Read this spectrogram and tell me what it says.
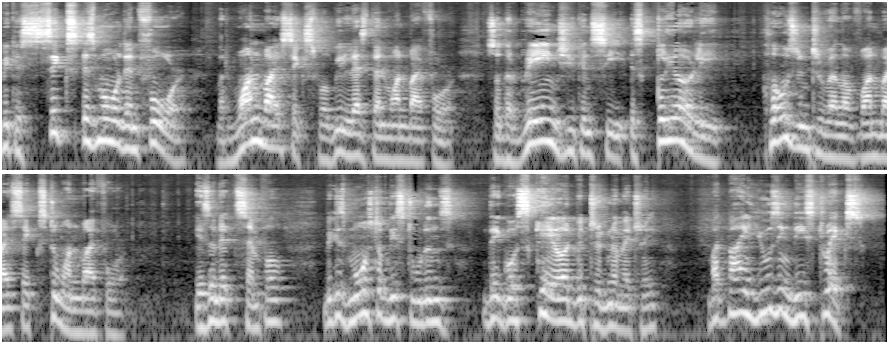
Because 6 is more than 4, but 1 by 6 will be less than 1 by 4. So the range you can see is clearly closed interval of 1 by 6 to 1 by 4. Isn't it simple? Because most of these students, they go scared with trigonometry but by using these tricks,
